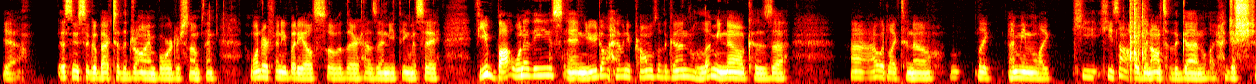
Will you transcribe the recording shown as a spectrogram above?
Yeah. This needs to go back to the drawing board or something. I wonder if anybody else over there has anything to say. If you bought one of these and you don't have any problems with the gun, let me know because uh, I would like to know. Like, I mean, like he he's not holding on to the gun. Like I just sh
